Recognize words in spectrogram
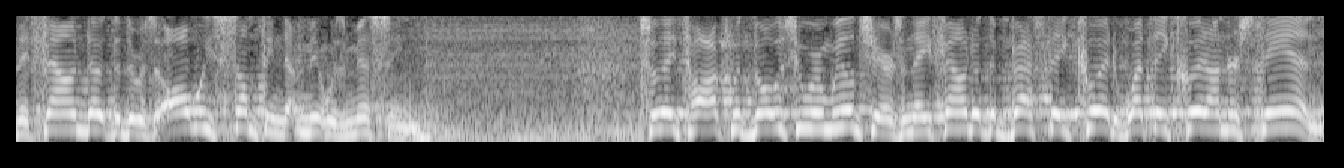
And they found out that there was always something that was missing. So they talked with those who were in wheelchairs and they found out the best they could, what they could understand.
